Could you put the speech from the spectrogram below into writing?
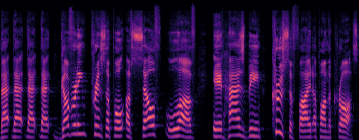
that, that, that, that governing principle of self love, it has been crucified upon the cross.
